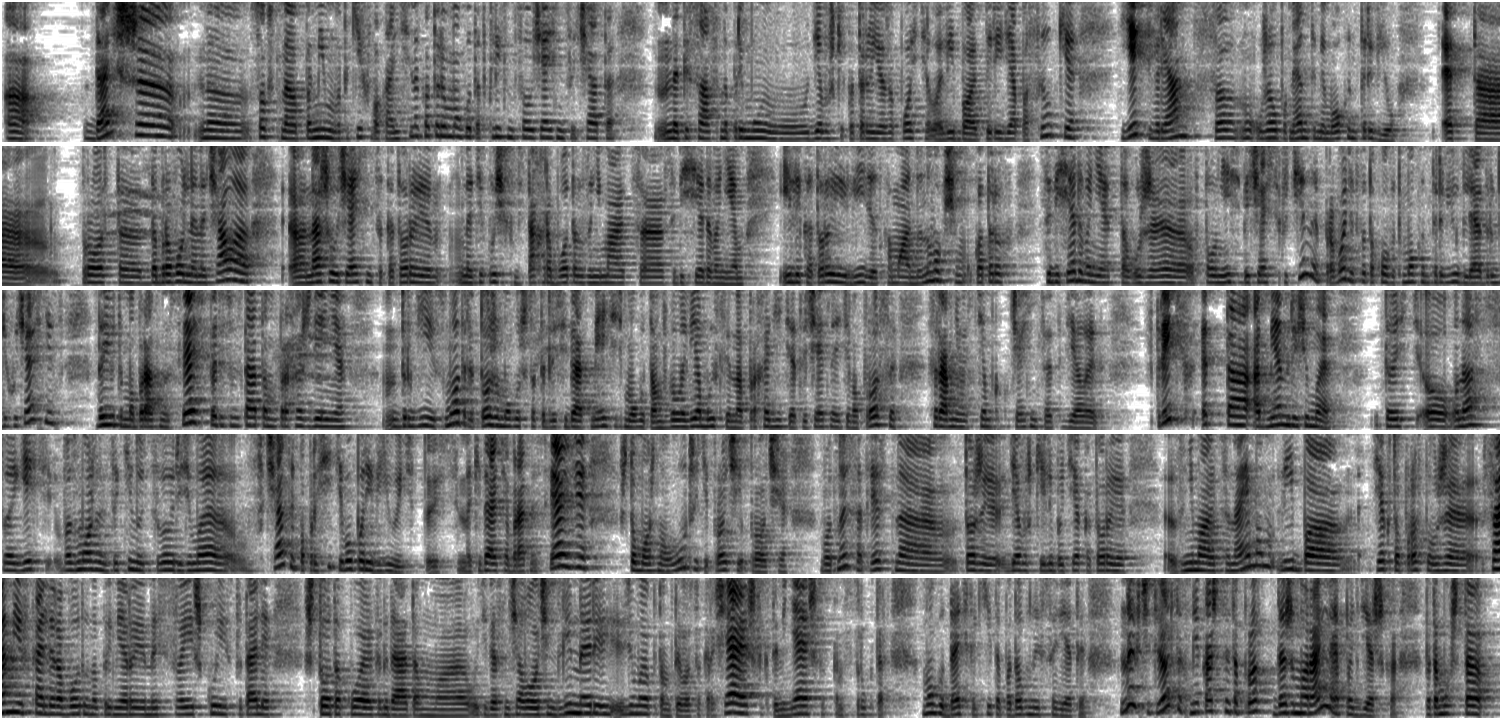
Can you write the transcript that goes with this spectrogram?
А дальше, э, собственно, помимо вот таких вакансий, на которые могут откликнуться участницы чата, написав напрямую девушке, которая ее запостила, либо перейдя по ссылке, есть вариант с ну, уже упомянутыми мок-интервью. Это просто добровольное начало Э, наши участницы, которые на текущих местах работах занимаются собеседованием или которые лидят команду, ну, в общем, у которых собеседование это уже вполне себе часть рутины, проводят вот такое вот мок-интервью для других участниц, дают им обратную связь по результатам прохождения, другие смотрят, тоже могут что-то для себя отметить, могут там в голове мысленно проходить и отвечать на эти вопросы, сравнивать с тем, как участница это делает. В-третьих, это обмен резюме. То есть э, у нас есть возможность закинуть свое резюме в чат и попросить его поревьюить, то есть накидать обратной связи, что можно улучшить и прочее, прочее. Вот, ну и, соответственно, тоже девушки, либо те, которые занимаются наймом, либо те, кто просто уже сами искали работу, например, и на своей шкуре испытали, что такое, когда там э, у тебя сначала очень длинное резюме, потом ты его сокращаешь, как-то меняешь как конструктор, могут дать какие-то подобные советы. Ну и в-четвертых, мне кажется, это просто даже моральная поддержка, потому что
